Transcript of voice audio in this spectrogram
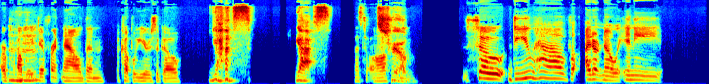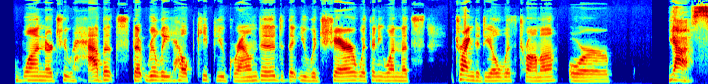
are probably mm-hmm. different now than a couple years ago. Yes. Yes. That's awesome. It's true. So, do you have, I don't know, any one or two habits that really help keep you grounded that you would share with anyone that's trying to deal with trauma or yes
